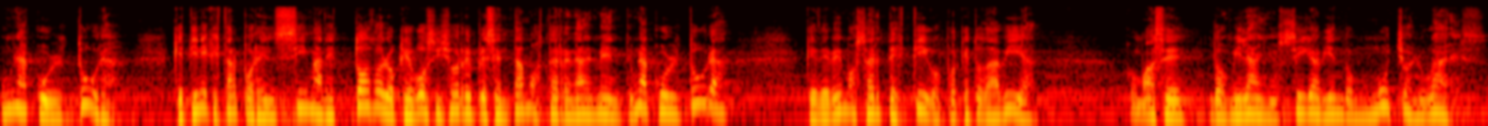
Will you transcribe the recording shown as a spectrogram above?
Una cultura que tiene que estar por encima de todo lo que vos y yo representamos terrenalmente. Una cultura que debemos ser testigos porque todavía, como hace dos mil años, sigue habiendo muchos lugares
